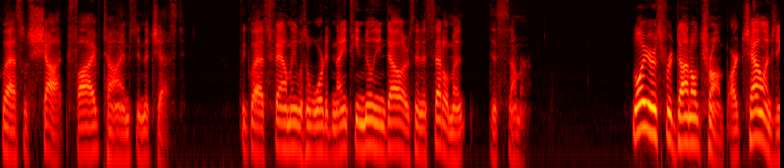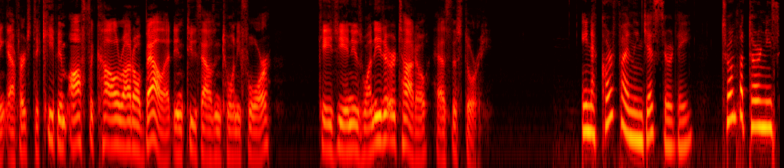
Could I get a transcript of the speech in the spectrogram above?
Glass was shot five times in the chest. The Glass family was awarded $19 million in a settlement this summer. Lawyers for Donald Trump are challenging efforts to keep him off the Colorado ballot in 2024. KGNU's Juanita Hurtado has the story. In a court filing yesterday, Trump attorneys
